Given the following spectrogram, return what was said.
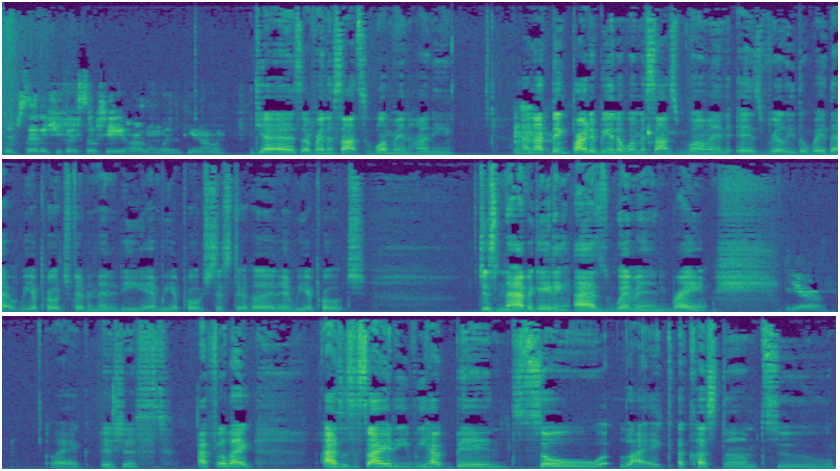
Dipset that you can associate Harlem with, you know? Yes, a Renaissance woman, honey. And I mm-hmm. think part of being a Renaissance woman is really the way that we approach femininity and we approach sisterhood and we approach just navigating as women, right? Yeah. Like, it's just, I feel like as a society, we have been so, like, accustomed to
